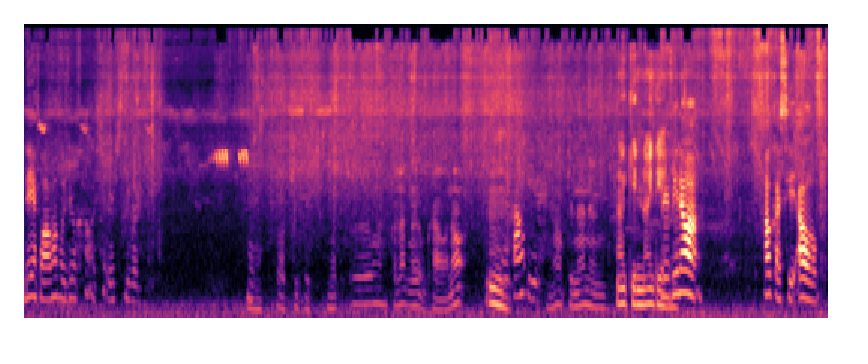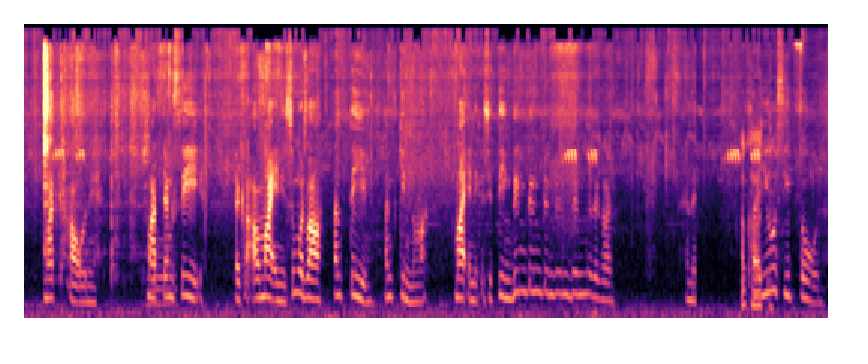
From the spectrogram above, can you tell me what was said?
เด้พร้อมมาเบิ่งดูข้าวเอฟซี เบิ่งรถที่หมดเออมันกำลังเริ่มข่าวเนาะอืมเดี๋ยวพังอีกเนาะกินนิดนึงน่ากินน้อยเดียวเดี๋ยวพี่น้องเอากะสิเอามัดเข่านี่มัดจังซี่แล้วก็เอาไม้นี่สมมติว่ามันตีงมันกินมาไม้อันนี้ก็สิตีงดึงดึงดึงดึงดึงไปเลยก่อนเอาขาวอายุสิบตัวน่ะ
